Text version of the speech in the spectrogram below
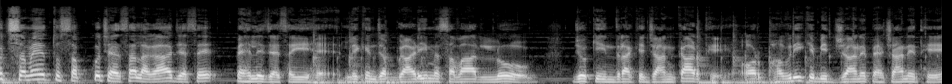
कुछ समय तो सब कुछ ऐसा लगा जैसे पहले जैसा ही है, लेकिन जब गाड़ी में सवार लोग, जो कि इंदिरा के जानकार थे और भवरी के बीच जाने पहचाने थे,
